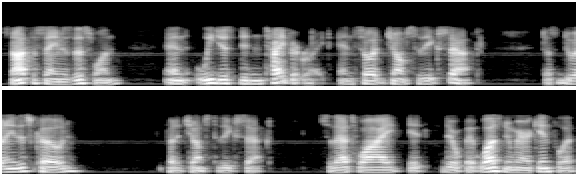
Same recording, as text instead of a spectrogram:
It's not the same as this one, and we just didn't type it right, and so it jumps to the except. Doesn't do any of this code, but it jumps to the except. So that's why it, there, it was numeric input,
